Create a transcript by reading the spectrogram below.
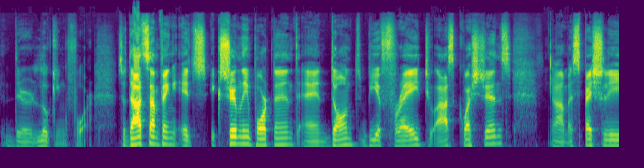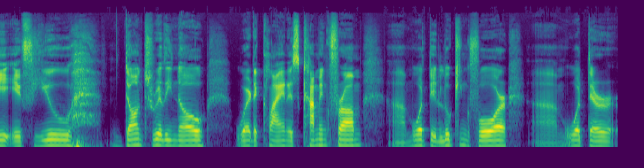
they're looking for. So that's something it's extremely important, and don't be afraid to ask questions, um, especially if you don't really know where the client is coming from, um, what they're looking for, um, what their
